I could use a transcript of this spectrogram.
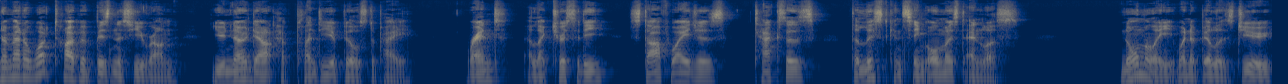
No matter what type of business you run, you no doubt have plenty of bills to pay rent, electricity, staff wages, taxes, the list can seem almost endless. Normally, when a bill is due,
